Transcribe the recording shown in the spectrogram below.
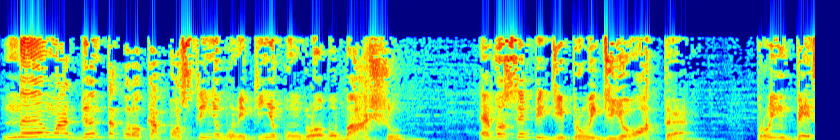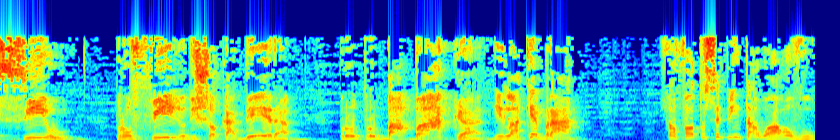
Não adianta colocar postinho bonitinho com um globo baixo. É você pedir pro idiota, pro imbecil, pro filho de chocadeira, pro, pro babaca ir lá quebrar. Só falta você pintar o alvo.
